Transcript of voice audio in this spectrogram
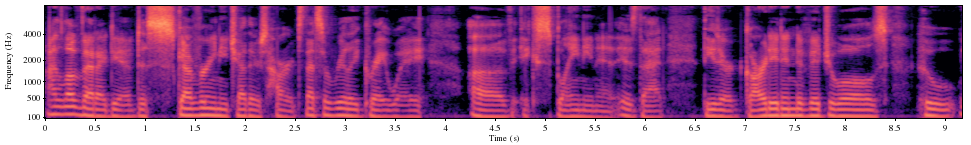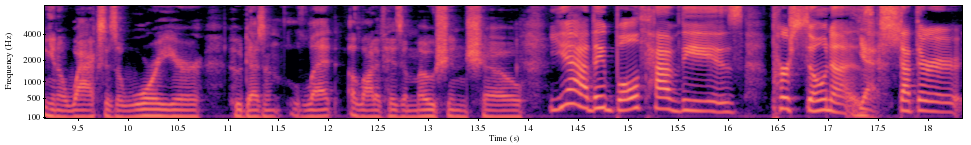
I love that idea of discovering each other's hearts. That's a really great way of explaining it is that these are guarded individuals who, you know, Wax is a warrior who doesn't let a lot of his emotion show. Yeah, they both have these personas Yes. that they're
